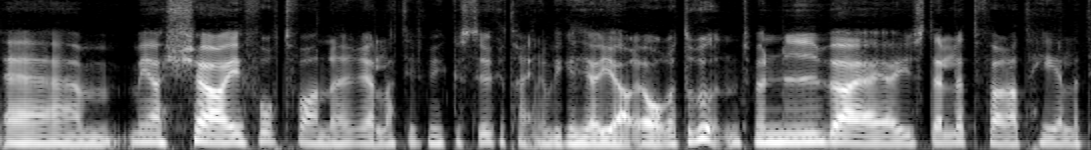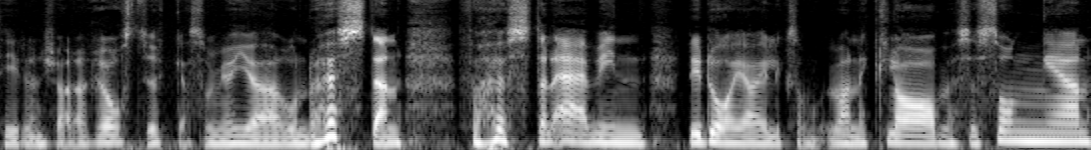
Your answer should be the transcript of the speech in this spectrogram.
Um, men jag kör ju fortfarande relativt mycket styrketräning, vilket jag gör året runt. Men nu börjar jag ju istället för att hela tiden köra råstyrka som jag gör under hösten. För hösten är min, det är då jag är liksom, man är klar med säsongen,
